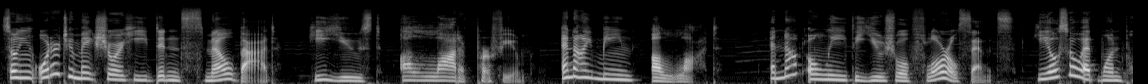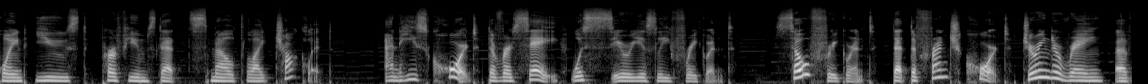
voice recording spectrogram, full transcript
So in order to make sure he didn't smell bad, he used a lot of perfume. And I mean a lot. And not only the usual floral scents, he also at one point used perfumes that smelled like chocolate. And his court, the Versailles, was seriously fragrant. So fragrant that the French court during the reign of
